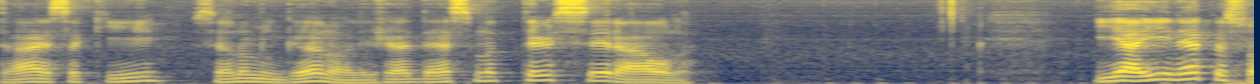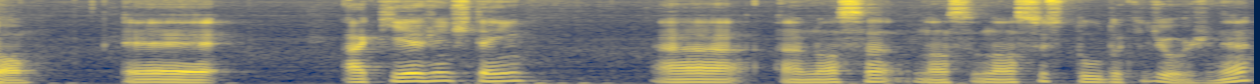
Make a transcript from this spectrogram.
Tá? Essa aqui, se eu não me engano, olha, já é a 13 terceira aula. E aí, né, pessoal, é, aqui a gente tem a, a nossa, nosso, nosso estudo aqui de hoje, né?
